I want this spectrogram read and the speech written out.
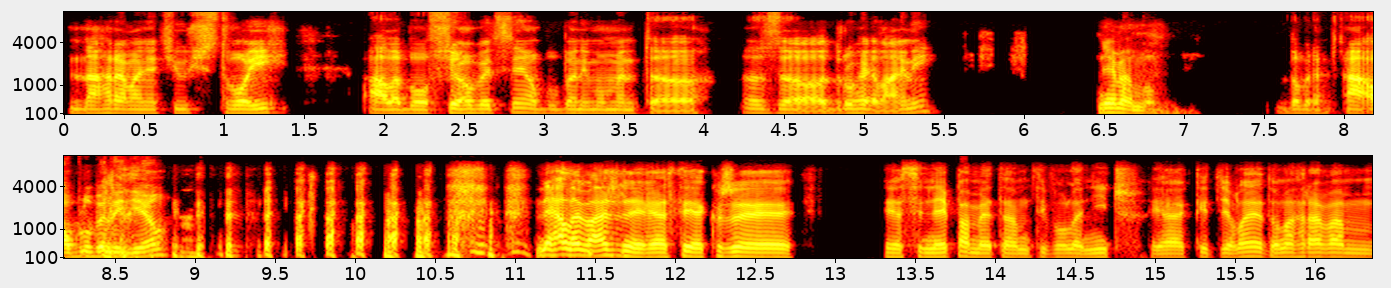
nahrávania, či už z tvojich, alebo všeobecne obľúbený moment uh, z uh, druhej liney? Nemám. Dobre. A obľúbený diel? ne, ale vážne, ja si akože ja si nepamätám, ty vole, nič. Ja keď len donahrávam e,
